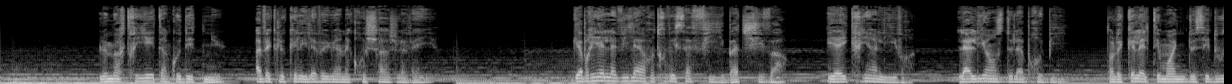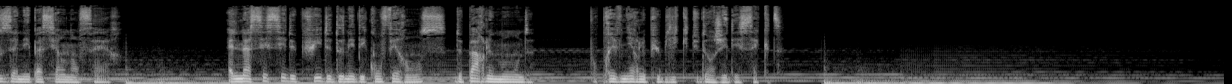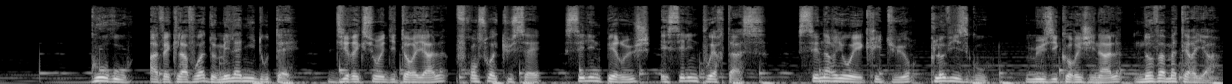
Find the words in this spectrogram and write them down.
Le meurtrier est un codétenu avec lequel il avait eu un accrochage la veille. Gabriel Lavilla a retrouvé sa fille, Bathsheba, et a écrit un livre, L'Alliance de la brebis, dans lequel elle témoigne de ses douze années passées en enfer. Elle n'a cessé depuis de donner des conférences de par le monde pour prévenir le public du danger des sectes. Gourou, avec la voix de Mélanie Doutet. Direction éditoriale, François Cusset, Céline Perruche et Céline Puertas. Scénario et écriture, Clovis Gou. Musique originale, Nova Materia.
